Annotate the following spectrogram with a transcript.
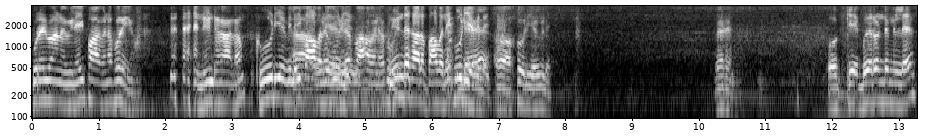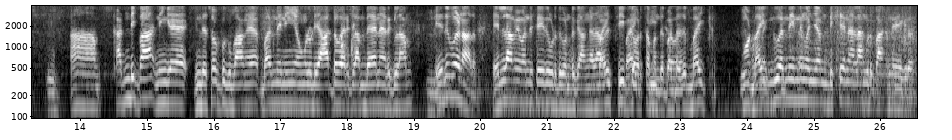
குறைவான விலை பாவன குறையும். நீண்ட காலம். கூடிய விலை பாவனை கூடிய பாவனை. நீண்ட கால பாவனை கூடிய விலை. கூடிய விலை. வேற? ஓகே வேற ஒன்றும் இல்லை. கண்டிப்பா நீங்க இந்த ஷோப்புக்கு வாங்க. வந்து நீங்க உங்களுடைய ஆட்டோவா இருக்கலாம் பேனா இருக்கலாம் எது வேணாலும். எல்லாமே வந்து செய்து கொடுத்து கொண்டிருக்காங்க. அதாவது சீட் கவர் சம்பந்தப்பட்டது. பைக் பைக் வந்து இன்னும் கொஞ்சம் டிசைன் எல்லாம் கொடுப்பாங்கன்னு நினைக்கிறேன்.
